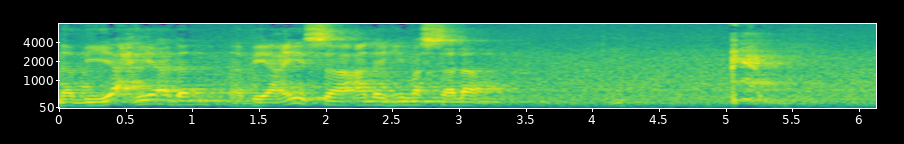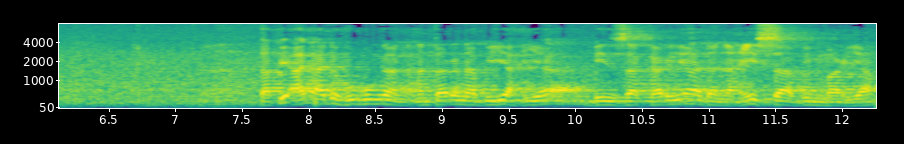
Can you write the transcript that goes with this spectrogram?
Nabi Yahya dan Nabi Isa alaihi wassalam. Tapi ada ada hubungan antara Nabi Yahya bin Zakaria dan Isa bin Maryam.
